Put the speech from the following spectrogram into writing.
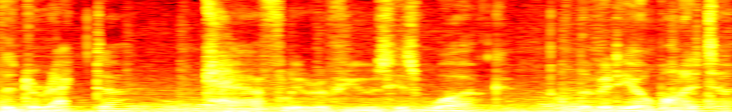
The director carefully reviews his work on the video monitor.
